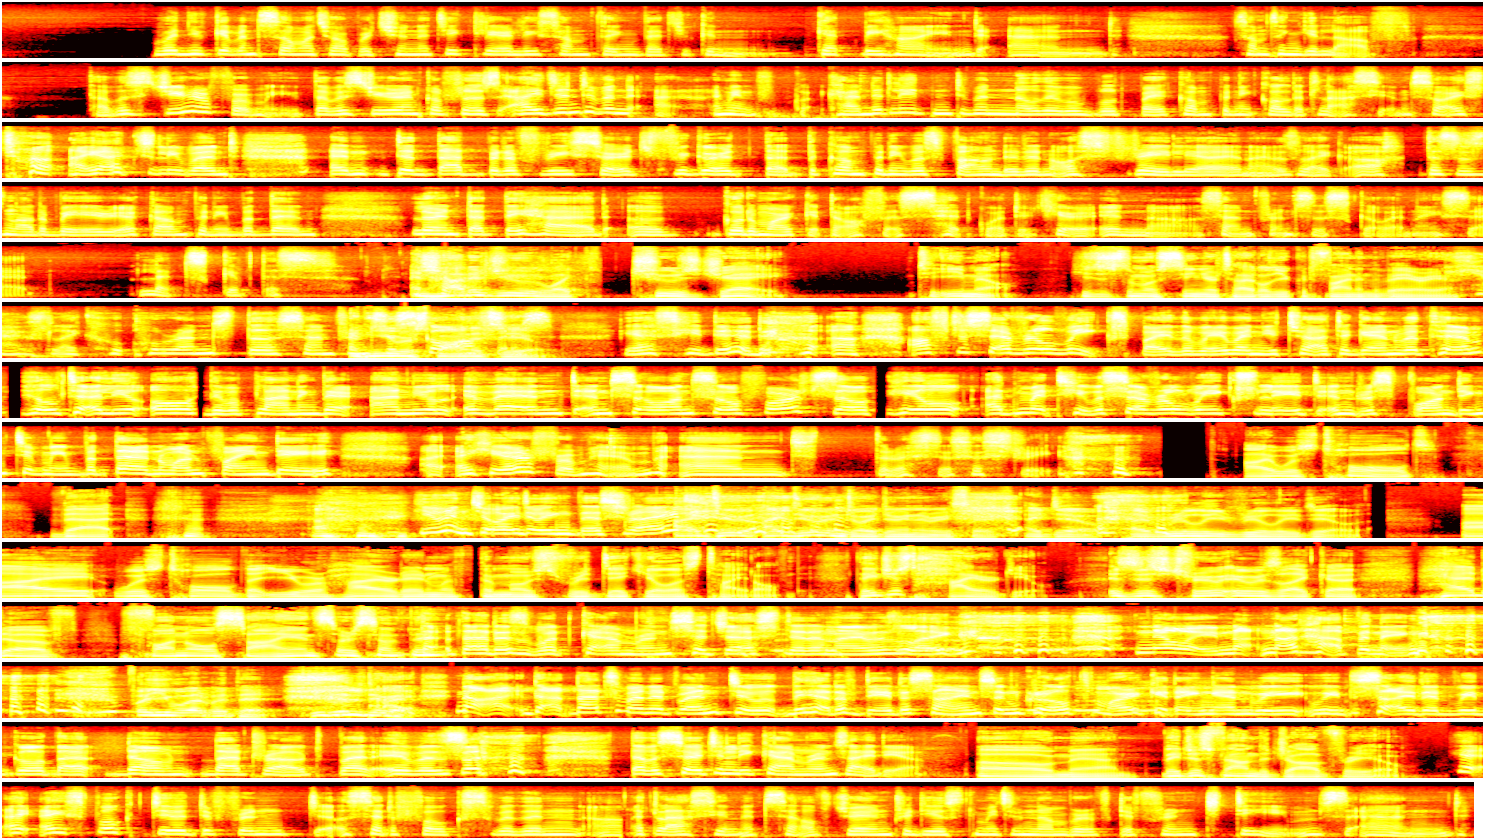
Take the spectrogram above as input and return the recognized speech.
when you're given so much opportunity, clearly something that you can get behind and something you love. That was Jira for me. That was Jira and Confluence. I didn't even, I mean, candidly, didn't even know they were built by a company called Atlassian. So I, st- I actually went and did that bit of research, figured that the company was founded in Australia. And I was like, ah, this is not a Bay Area company. But then learned that they had a go to market office headquartered here in uh, San Francisco. And I said, let's give this. And how did you like choose Jay to email? He's just the most senior title you could find in the Bay Area. Yeah, it's like who, who runs the San And Francisco he responded to office? you. Yes, he did. Uh, after several weeks, by the way, when you chat again with him, he'll tell you, oh, they were planning their annual event and so on and so forth. So he'll admit he was several weeks late in responding to me. But then one fine day, I, I hear from him, and the rest is history. I was told that you enjoy doing this, right? I do I do enjoy doing the research. I do. I really really do. I was told that you were hired in with the most ridiculous title. They just hired you. Is this true? It was like a head of funnel science or something. that is what Cameron suggested, and I was like, "No way, not not happening." but you went with it. You didn't do it. No, I, that, that's when it went to the head of data science and growth marketing, and we, we decided we'd go that down that route. But it was that was certainly Cameron's idea. Oh man, they just found a job for you. Yeah, I, I spoke to a different uh, set of folks within uh, Atlassian itself. Jay introduced me to a number of different teams, and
